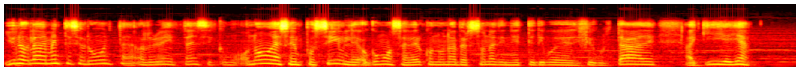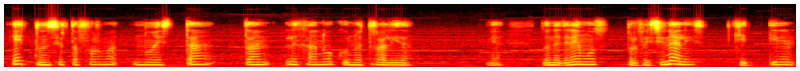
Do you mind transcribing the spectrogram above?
Y uno claramente se pregunta a la primera instancia como, oh, no, eso es imposible, o cómo saber cuando una persona tiene este tipo de dificultades aquí y allá. Esto en cierta forma no está tan lejano con nuestra realidad. ¿ya? Donde tenemos profesionales que tienen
